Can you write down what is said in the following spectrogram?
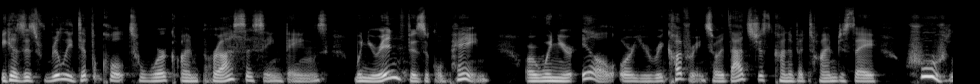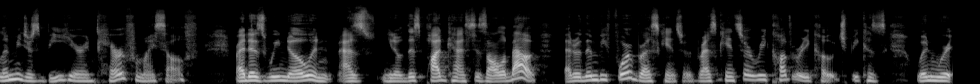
because it's really difficult to work on processing things when you're in physical pain or when you're ill or you're recovering. So that's just kind of a time to say, whew, let me just be here and care for myself. Right. As we know, and as you know, this podcast is all about better than before breast cancer, the breast cancer recovery coach, because when we're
